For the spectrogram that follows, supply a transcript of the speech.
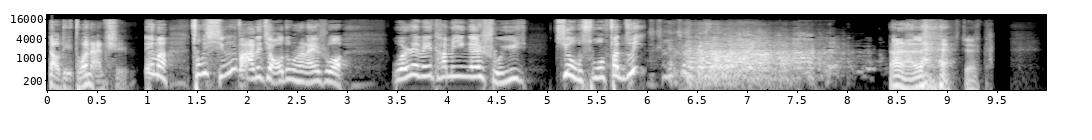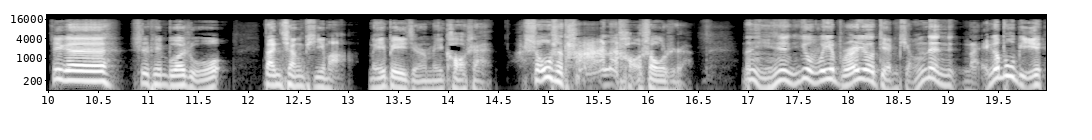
到底多难吃，对吗？从刑法的角度上来说，我认为他们应该属于教唆犯罪。当然了，这这个视频博主单枪匹马，没背景，没靠山，收拾他那好收拾。那你这又微博又点评的，哪个不比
